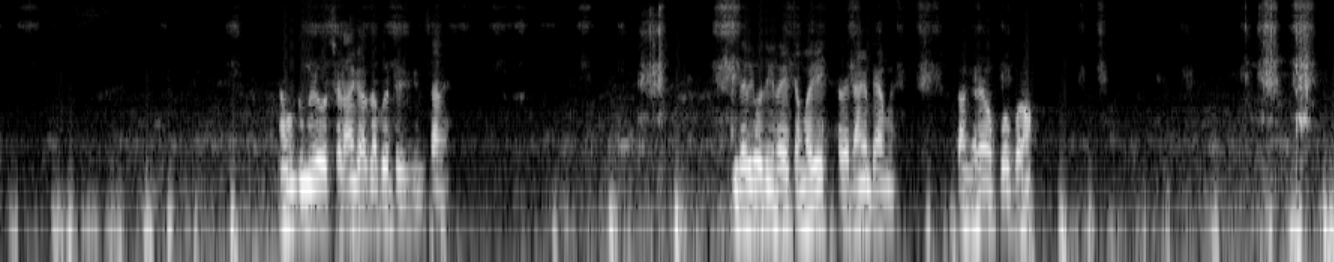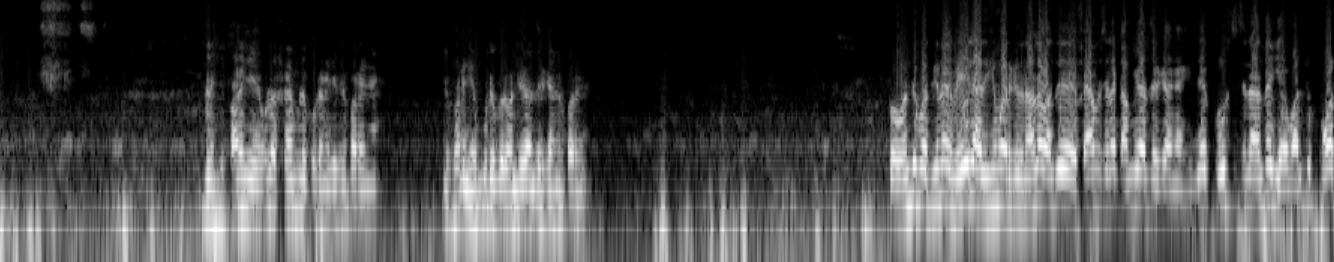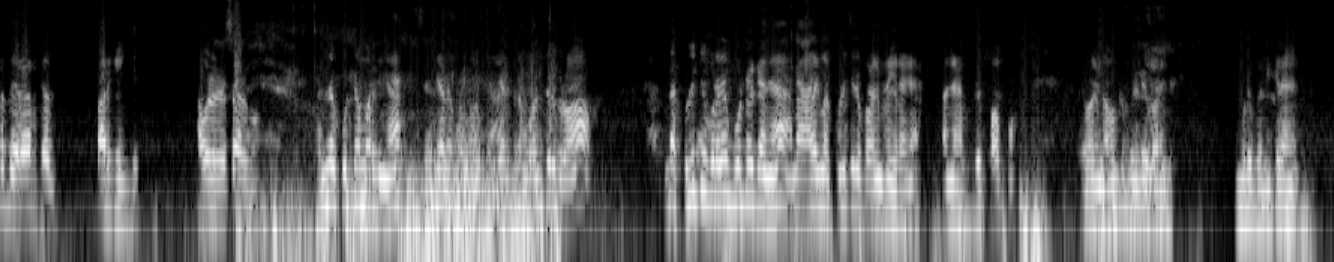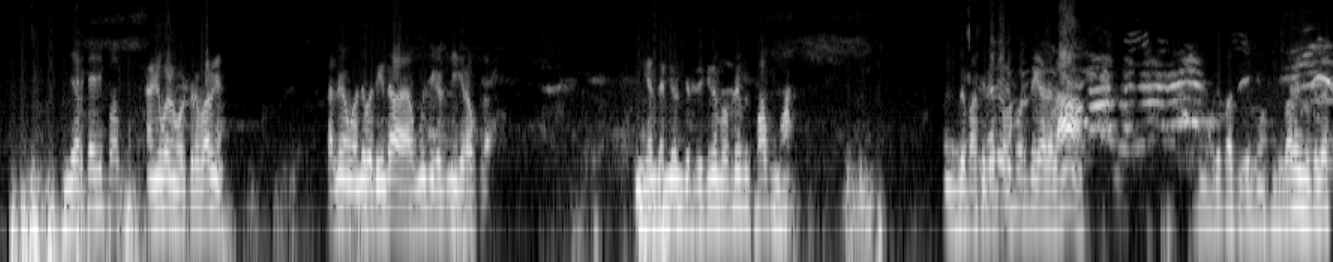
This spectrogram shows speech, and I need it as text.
நமக்கு முன்னாடி ஒரு செடாங்கார் தான் போயிட்டு இருக்கு தானே அந்த இருக்கு பார்த்தீங்களா ஏற்ற மாதிரி அது நாங்கள் டேமு அங்கே தான் போக போகிறோம் நீங்கள் பாருங்கள் எவ்வளோ ஃபேமிலி கூட்டம் நிற்குது பாருங்க. நீங்கள் பாருங்கள் எப்படி பேர் வண்டியில் வந்திருக்காங்கன்னு பாருங்கள் இப்போ வந்து பார்த்தீங்கன்னா வெயில் அதிகமாக இருக்கிறதுனால வந்து ஃபேமிலிஸ் எல்லாம் கம்மியாக வந்திருக்காங்க. இதே குளிர் சீசனாக இருந்தால் இங்க வண்டி போகிறது இடம் இருக்காது பார்க்கிங்க்கு அவ்வளோ ரெஸ்ஸாக இருக்கும். நல்ல கூட்டமாக இருக்குங்க. சரியான கூட்டம் இந்த இடத்துல வந்திருக்கிறோம். என்ன குளிக்க கூடாதுன்னு போட்டிருக்காங்க. ஆனால் ஆளுங்களை குளிச்சுட்டு பாருங்கன்னு நினைக்கிறாங்க. வாங்க நம்ம போய் பார்ப்போம். எவ்வளோ நமக்கு பின்னாடி பாருங்க. இப்படி இப்போ நிற்கிறாங்க இந்த இடத்தையும் பார்ப்போம். அங்கே பாருங்க ஒருத்தர் பாருங்க. தண்ணி வந்து பார்த்தீங்கன்னா மூஞ்சி கட்டி நிற்கிறாப்புல இங்கே தண்ணி வந்துட்டு இருக்கு. நம்ம அப்படியே போய் பார்ப்போமா? அங்க போய் பார்த்துட்டு போகிறதுக்கு அதெல்லாம் அங்க அப்படியே பார்த்துட்டு போவோம் இந்த பாருங்க முதல்ல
